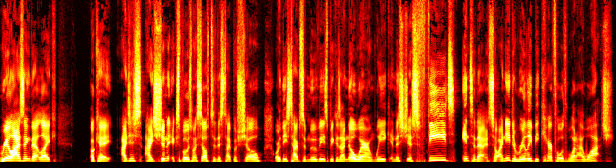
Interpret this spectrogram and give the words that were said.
Realizing that like, okay, I just I shouldn't expose myself to this type of show or these types of movies because I know where I'm weak, and this just feeds into that. And so I need to really be careful with what I watch.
